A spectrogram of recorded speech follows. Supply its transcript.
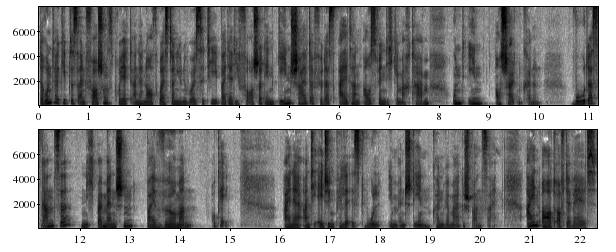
Darunter gibt es ein Forschungsprojekt an der Northwestern University, bei der die Forscher den Genschalter für das Altern ausfindig gemacht haben und ihn ausschalten können. Wo das Ganze? Nicht bei Menschen, bei Würmern. Okay. Eine Anti-Aging-Pille ist wohl im Entstehen, können wir mal gespannt sein. Ein Ort auf der Welt,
